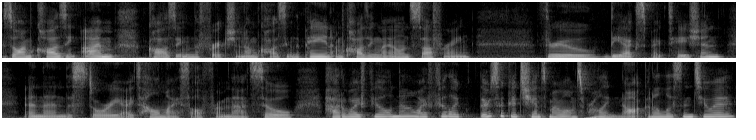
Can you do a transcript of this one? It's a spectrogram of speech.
So i'm causing i'm causing the friction. I'm causing the pain. I'm causing my own suffering through the expectation and then the story i tell myself from that. So how do i feel now? I feel like there's a good chance my mom's probably not going to listen to it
